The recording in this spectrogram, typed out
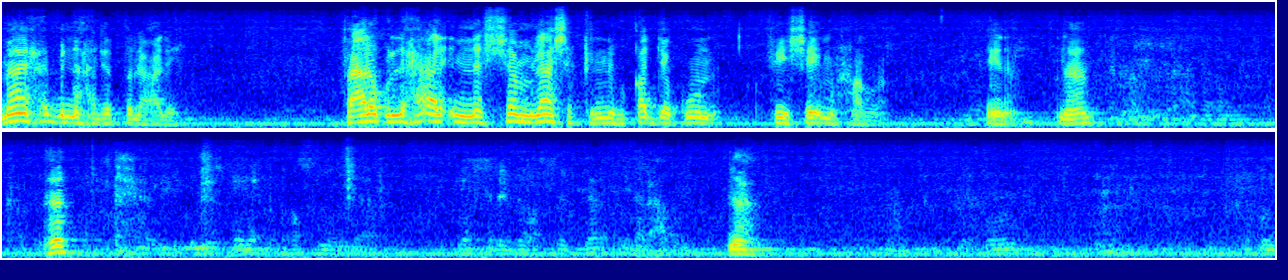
ما يحب أن أحد يطلع عليه. فعلى كل حال إن الشم لا شك أنه قد يكون فيه شيء محرم. هنا نعم. ها؟ إلى العظم نعم. يقول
